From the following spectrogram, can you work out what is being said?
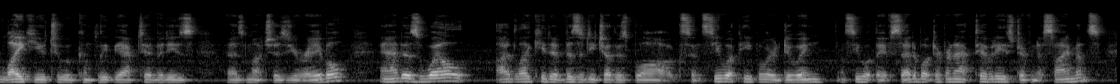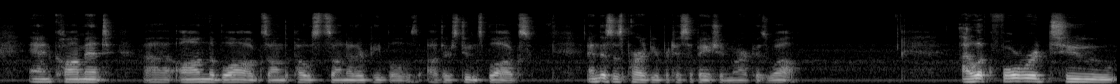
like you to complete the activities as much as you're able. And as well, I'd like you to visit each other's blogs and see what people are doing and see what they've said about different activities, different assignments, and comment uh, on the blogs, on the posts on other people's, other students' blogs. And this is part of your participation mark as well. I look forward to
